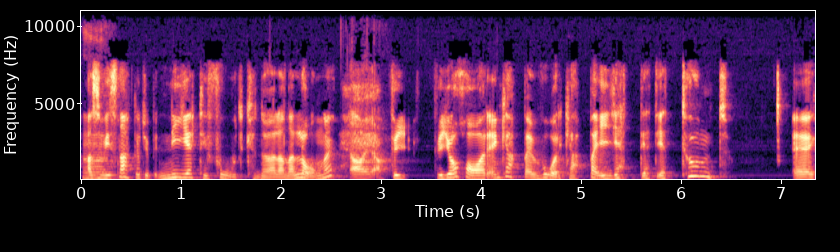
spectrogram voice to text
Alltså vi snackar typ ner till fotknölarna lång. Ja, ja. För, för jag har en kappa, en vårkappa i jätte, jätte, jätte tunt eh,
